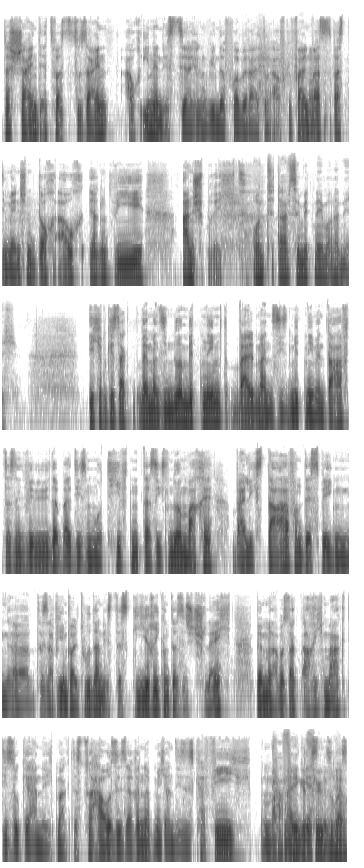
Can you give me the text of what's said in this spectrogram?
das scheint etwas zu sein. Auch Ihnen ist es ja irgendwie in der Vorbereitung aufgefallen, was, was die Menschen doch auch irgendwie anspricht. Und darf ich sie mitnehmen oder nicht? Ich habe gesagt, wenn man sie nur mitnimmt, weil man sie mitnehmen darf, da sind wir wieder bei diesem Motiv, dass ich es nur mache, weil ich es darf und deswegen äh, das auf jeden Fall tue, dann ist das gierig und das ist schlecht. Wenn man aber sagt, ach, ich mag die so gerne, ich mag das zu Hause, es erinnert mich an dieses Café, ich mag meinen Gästen sowas,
